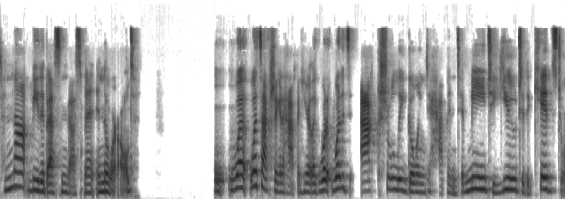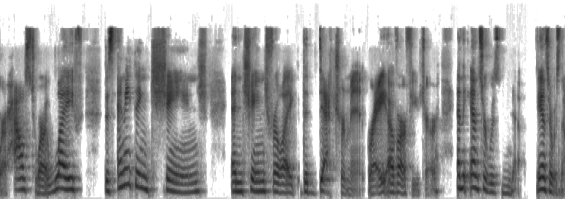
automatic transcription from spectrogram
to not be the best investment in the world, what what's actually going to happen here? Like what what is actually going to happen to me to you to the kids to our house to our life? Does anything change and change for like the detriment right of our future? And the answer was no. The answer was no.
